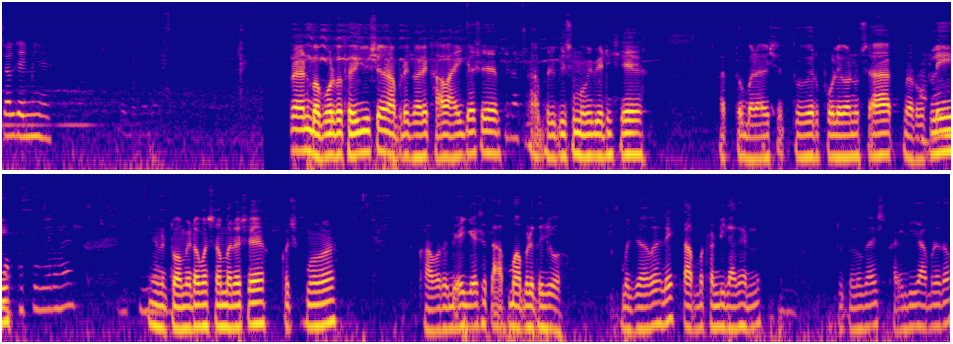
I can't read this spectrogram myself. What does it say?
ચલ જયમીન હેર ફ્રેન્ડ બપોર તો થઈ ગયું છે આપણે ઘરે ખાવા આવી ગયા છે. આ બાજુ છે મમ્મી બેઠી છે. આજ તો બનાવ્યું છે તુવેર ફોલેવાનું શાક ને રોટલી. અને ટોમેટો પણ સામે છે કચુંબરમાં. ખાવા તો બે ગયા છે. તાપમાં આપણે તો જો મજા આવે નહીં તાપમાં ઠંડી લાગે એટલે. તો ચલો ગાઈશ ખાઈ લઈએ આપણે તો.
